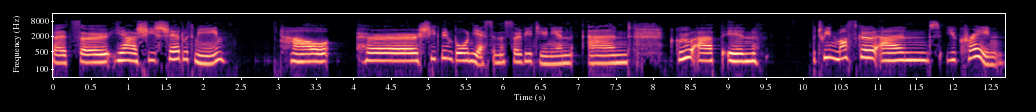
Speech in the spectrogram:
But so, yeah, she shared with me how her, she'd been born, yes, in the Soviet Union and grew up in between Moscow and Ukraine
